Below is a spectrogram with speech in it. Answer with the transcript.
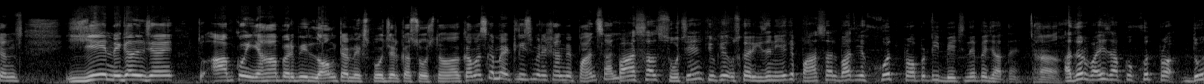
کمیشنز یہ نگل جائیں تو آپ کو یہاں پر بھی لانگ ٹرم ایکسپوجر کا سوچنا ہوگا۔ کم از کم ایٹ لیسٹ میرے خیال میں پانچ سال۔ پانچ سال سوچیں کیونکہ اس کا ریزن یہ ہے کہ پانچ سال بعد یہ خود پراپرٹی بیچنے پہ جاتے ہیں۔ ادر ہاں۔ وائز آپ کو خود دو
